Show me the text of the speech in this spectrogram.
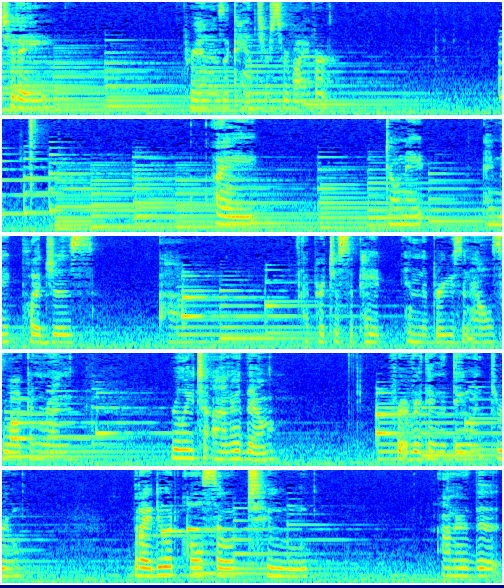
Today, Brianna is a cancer survivor. I donate, I make pledges, um, I participate in the Briggs and Al's Walk and Run, really to honor them for everything that they went through. But I do it also to honor the,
